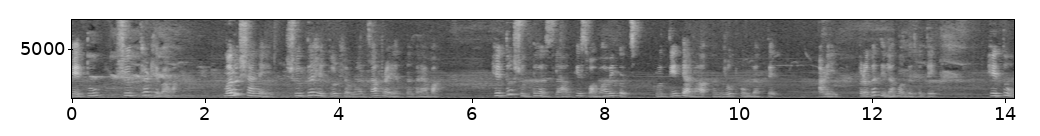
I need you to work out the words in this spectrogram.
हेतू शुद्ध ठेवावा. मनुष्याने शुद्ध हेतू ठेवण्याचा प्रयत्न करावा. हेतू शुद्ध असला की स्वाभाविकच कृती त्याला अनुरूप होऊ लागते. आणि प्रगतीला मदत होते. हेतू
